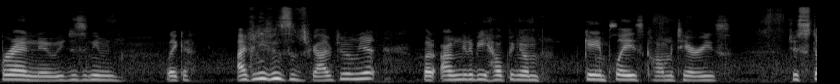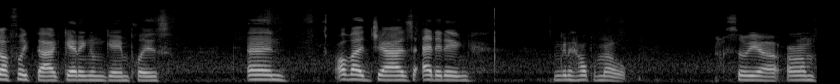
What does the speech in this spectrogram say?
brand new. He doesn't even like I haven't even subscribed to him yet, but I'm gonna be helping him gameplays, commentaries, just stuff like that, getting him gameplays, and all that jazz, editing. I'm gonna help him out. So yeah, um,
